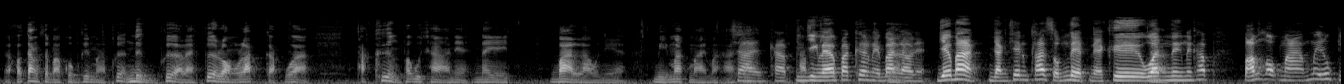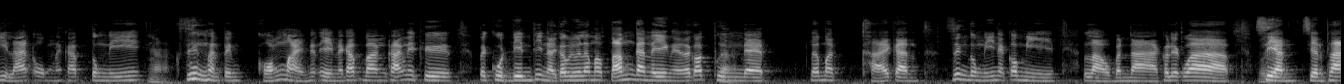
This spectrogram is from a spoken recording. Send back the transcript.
เอ่อเขาตั้งสมาคมขึ้นมาเพื่อหนึ่งเพื่ออะไรเพื่อรองรับกับว่าพระเครื่องพระบูชาเนี่ยใน บ้านเราเนี่ยมีมากมายมหาศาล ใช่ครับนะจริงๆแล้วพระเครื่องในบ้านอ่าเราเนี่ยเยอะมากอย่างเช่นพระสมเด็จเนี่ยคือวันอ่าหนึ่งนะครับปั๊มออกมาไม่รู้กี่ล้านองค์นะครับตรงนี้อ่า ซึ่งมันเป็นของใหม่นั่นเองนะครับบางครั้งเนี่ยคือไปขุดดินที่ไหนก็ไม่รู้แล้วมาปั๊มกันเองเนี่ยแล้วก็พึ่งแดด แล้วมาขายกัน ซึ่งตรงนี้เนี่ยก็มีเหล่าบรรดาเขาเรียกว่าเซียนเซียนพระ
